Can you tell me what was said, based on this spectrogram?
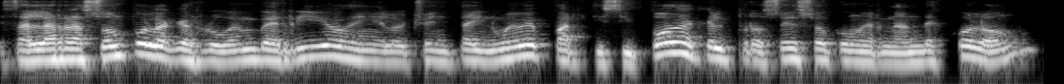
Esa es la razón por la que Rubén Berríos en el 89 participó de aquel proceso con Hernández Colón,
